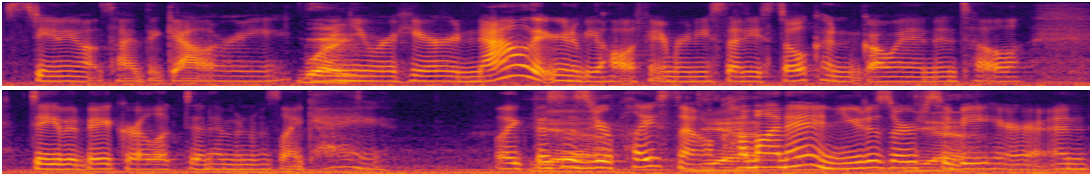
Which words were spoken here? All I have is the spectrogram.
standing outside the gallery Right. when you were here? Now that you're going to be a Hall of Famer. And he said he still couldn't go in until David Baker looked at him and was like, hey, like, this is your place now. Yeah. Come on in. You deserve Yeah. to be here. And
